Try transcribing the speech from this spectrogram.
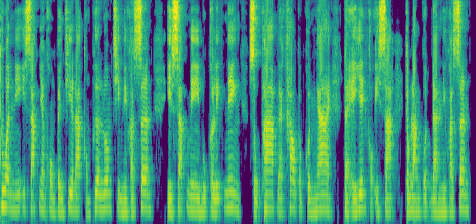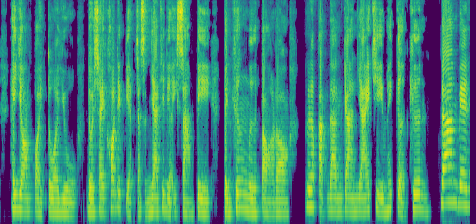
ทุกวันนี้อิซักยังคงเป็นที่รักของเพื่อนร่วมทีมนิวคาสเซิลอิซักมีบุคลิกนิ่ง สุภาพและเข้ากับคนง่าย แต่เอเย่นของอิซักกำลังกดดันนิวคาสเซิลให้ยอมปล่อยตัวอยู่ โดยใช้ข้อได้เปรียบจากสัญญาที่เหลืออีก 3 ปี เป็นเครื่องมือต่อรอง เพื่อผลักดันการย้ายทีมให้เกิดขึ้น ด้านเบน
